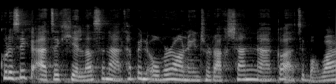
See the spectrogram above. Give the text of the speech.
คูทัสซี่ก็อาจจะเขียนลักษณะถ้าเป็น overall introduction นะ ก็อาจจะบอกว่า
